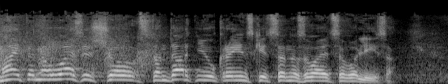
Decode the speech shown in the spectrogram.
Майте на увазі, що в стандартній українській це називається валіза.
